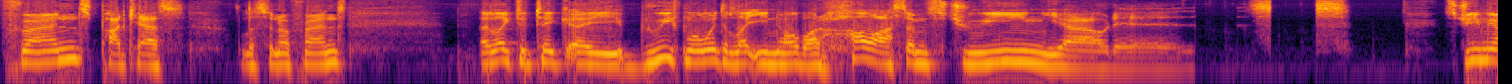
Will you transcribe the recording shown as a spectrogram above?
friends, podcast listener friends. I'd like to take a brief moment to let you know about how awesome StreamYard is. StreamYard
